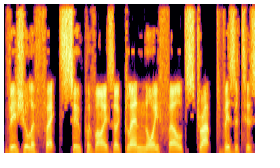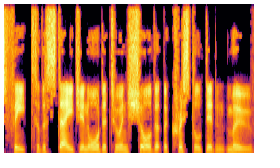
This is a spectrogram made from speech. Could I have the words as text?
Visual effects supervisor Glenn Neufeld strapped Visitor's feet to the stage in order to ensure that the crystal didn't move.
